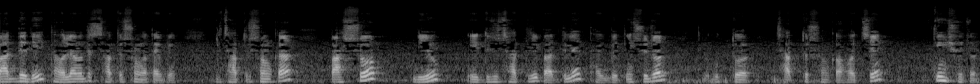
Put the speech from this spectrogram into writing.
বাদ দিয়ে দিই, তাহলে আমাদের ছাত্র সংখ্যা থাকবে। ছাত্র সংখ্যা পাঁচশো বিয়োগ এই দুশো ছাত্রী বাদ দিলে থাকবে তিনশো জন। উত্তর ছাত্র সংখ্যা হচ্ছে তিনশো জন।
